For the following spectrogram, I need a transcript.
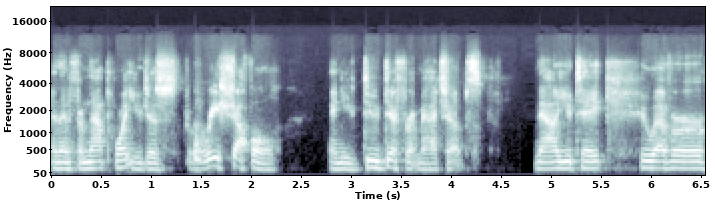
And then from that point, you just reshuffle and you do different matchups. Now you take whoever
